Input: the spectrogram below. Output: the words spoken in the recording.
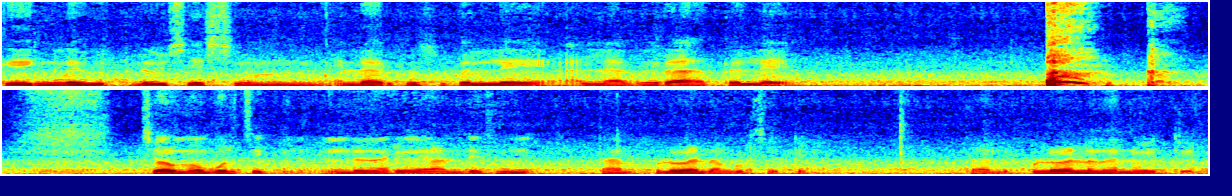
എന്തൊക്കെയാ നിങ്ങളെ വീട്ടിലെ വിശേഷം? എല്ലാവർക്കും സുഖമല്ലേ അല്ലാതെ രാഹത്തല്ലേ ചുമ കുടിച്ചിട്ട് എന്താണെന്നറിയാം രണ്ട് ദിവസം തണുപ്പുള്ള വെള്ളം കുടിച്ചിട്ട് തണുപ്പുള്ള വെള്ളം തന്നെ പറ്റില്ല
